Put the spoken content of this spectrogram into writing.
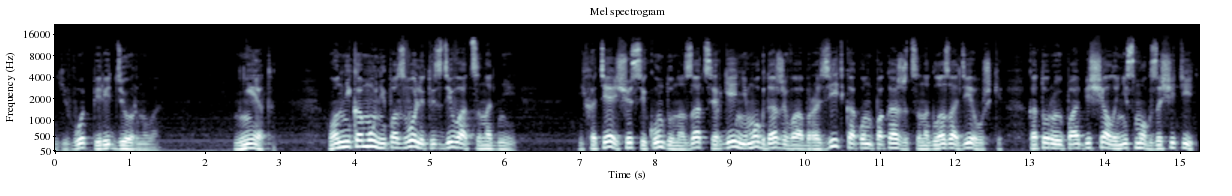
Его передернуло. Нет, он никому не позволит издеваться над ней. И хотя еще секунду назад Сергей не мог даже вообразить, как он покажется на глаза девушки, которую пообещал и не смог защитить,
